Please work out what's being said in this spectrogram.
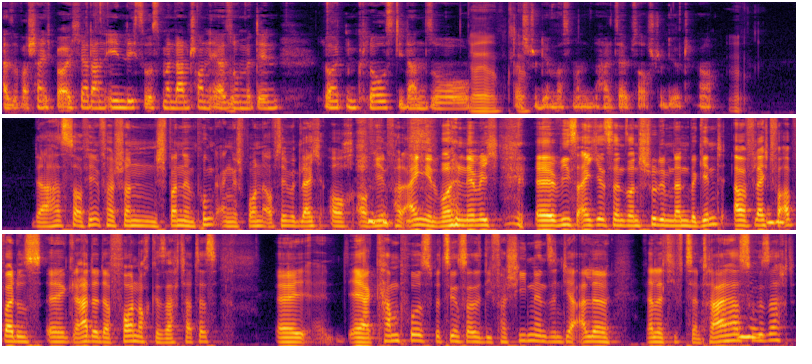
also wahrscheinlich bei euch ja dann ähnlich, so ist man dann schon eher so mit den Leuten close, die dann so das studieren, was man halt selbst auch studiert. Ja. Da hast du auf jeden Fall schon einen spannenden Punkt angesprochen, auf den wir gleich auch auf jeden Fall eingehen wollen, nämlich äh, wie es eigentlich ist, wenn so ein Studium dann beginnt. Aber vielleicht mhm. vorab, weil du es äh, gerade davor noch gesagt hattest, äh, der Campus beziehungsweise die verschiedenen sind ja alle relativ zentral, hast mhm. du gesagt,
